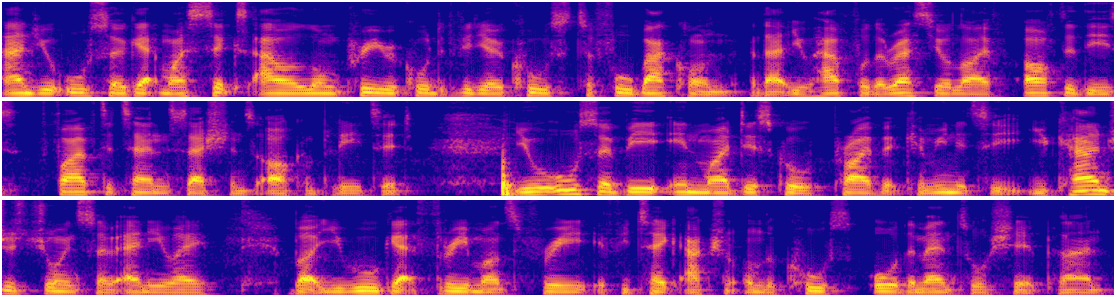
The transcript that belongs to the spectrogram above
And you'll also get my 6-hour long pre-recorded video course to fall back on that you have for the rest of your life after these 5 to 10 sessions are completed. You will also be in my Discord private community. You can just join so anyway, but you will get 3 months free if you take action on the course or the mentorship plan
